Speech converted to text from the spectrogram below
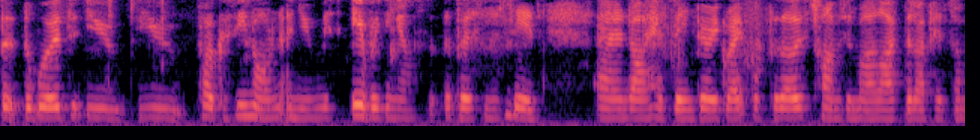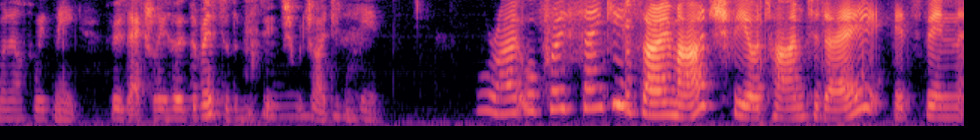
that the words that you you focus in on and you miss everything else that the person has said. And I have been very grateful for those times in my life that I've had someone else with me who's actually heard the rest of the message, which I didn't hear. All right. Well, Prue, thank you so much for your time today. It's been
